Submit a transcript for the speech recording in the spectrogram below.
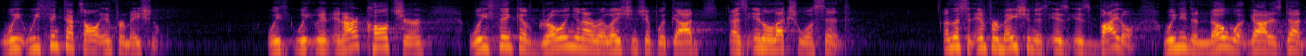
we, we think that's all informational. We, we, in our culture, we think of growing in our relationship with God as intellectual assent. And listen, information is, is, is vital. We need to know what God has done.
